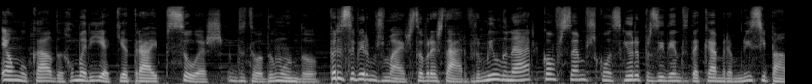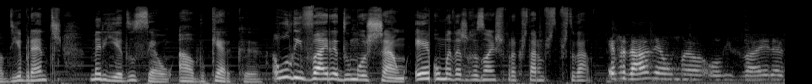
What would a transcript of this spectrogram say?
é um local de romaria que atrai pessoas de todo o mundo. Para sabermos mais sobre esta árvore milenar, conversamos com a senhora Presidente da Câmara Municipal de Abrantes, Maria do Céu Albuquerque. A Oliveira do Mochão é uma das razões para gostarmos de Portugal? É verdade, é uma oliveira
